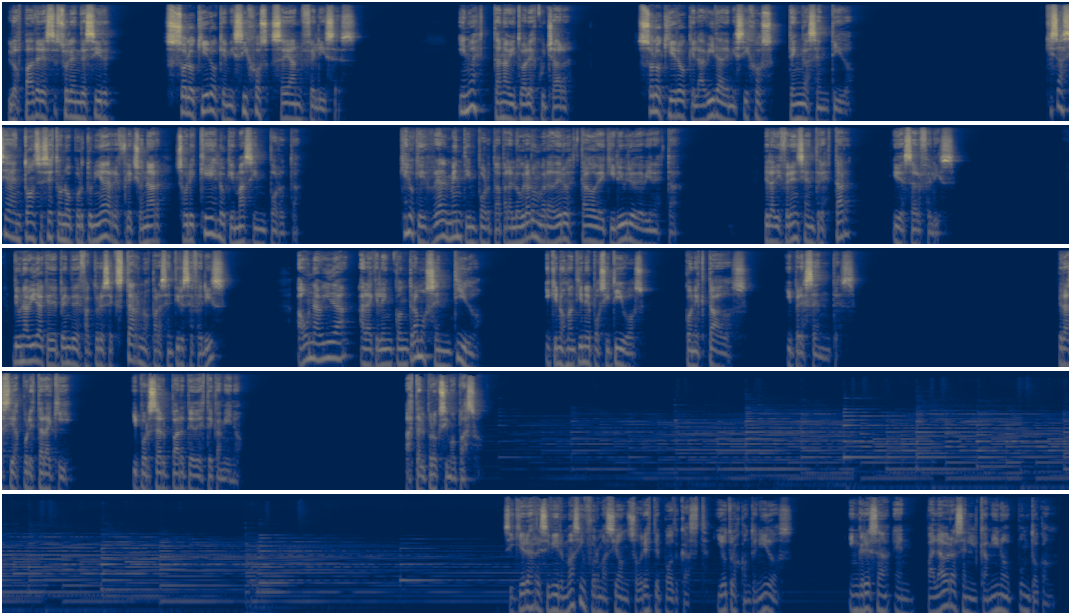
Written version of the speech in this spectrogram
Los padres suelen decir, solo quiero que mis hijos sean felices. Y no es tan habitual escuchar, Solo quiero que la vida de mis hijos tenga sentido. Quizás sea entonces esta una oportunidad de reflexionar sobre qué es lo que más importa. ¿Qué es lo que realmente importa para lograr un verdadero estado de equilibrio y de bienestar? De la diferencia entre estar y de ser feliz. De una vida que depende de factores externos para sentirse feliz, a una vida a la que le encontramos sentido y que nos mantiene positivos, conectados y presentes. Gracias por estar aquí y por ser parte de este camino. Hasta el próximo paso. Si quieres recibir más información sobre este podcast y otros contenidos, ingresa en palabrasenelcamino.com.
